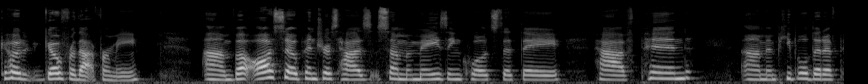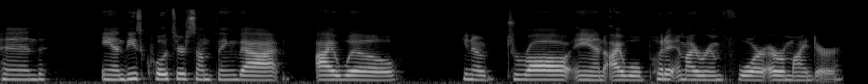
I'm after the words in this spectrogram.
go go for that for me. Um, but also, Pinterest has some amazing quotes that they have pinned um, and people that have pinned. And these quotes are something that I will, you know, draw and I will put it in my room for a reminder.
